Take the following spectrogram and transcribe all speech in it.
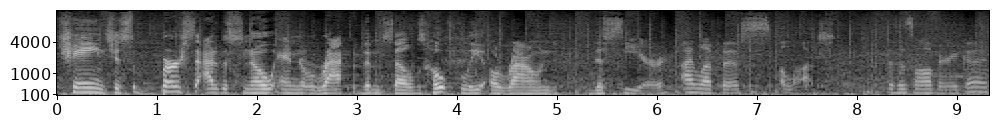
chains just burst out of the snow and wrap themselves hopefully around the seer. I love this a lot. This is all very good.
